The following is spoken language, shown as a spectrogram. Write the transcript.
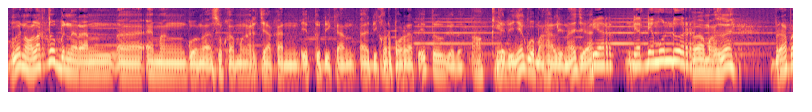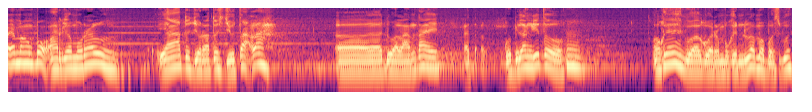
Gue nolak tuh beneran eh, emang gua nggak suka mengerjakan itu di kan eh, di korporat itu gitu. Oke. Jadinya gua mahalin aja. Biar biar dia mundur. Eh, maksudnya berapa emang po harga murah lu? Ya 700 juta lah. Eh dua lantai. Gue bilang gitu. Oke, gua gua rembukin dulu sama bos gue.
